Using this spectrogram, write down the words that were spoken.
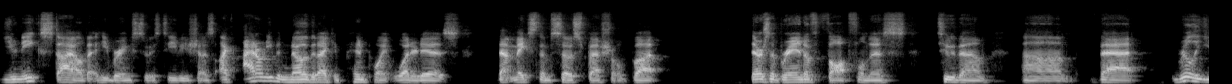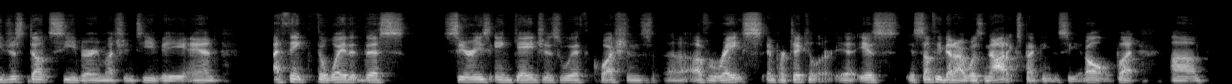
unique style that he brings to his TV shows. Like I don't even know that I can pinpoint what it is that makes them so special, but there's a brand of thoughtfulness to them um, that really you just don't see very much in TV. And I think the way that this series engages with questions uh, of race in particular is is something that I was not expecting to see at all. But um,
